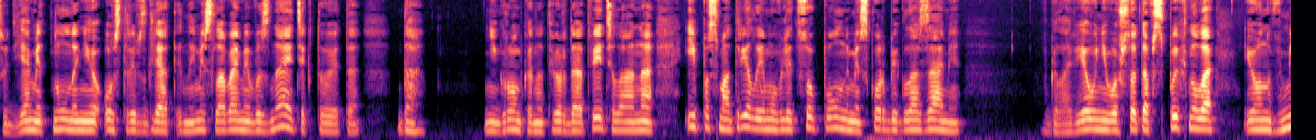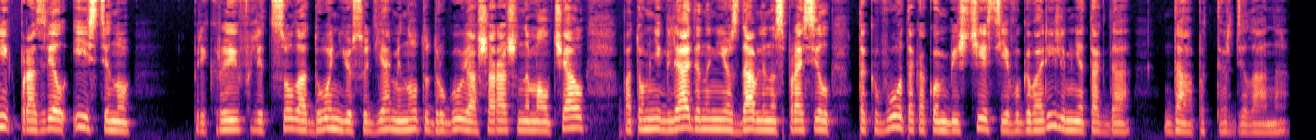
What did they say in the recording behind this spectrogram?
Судья метнул на нее острый взгляд. «Иными словами, вы знаете, кто это?» «Да». Негромко, но твердо ответила она и посмотрела ему в лицо полными скорби глазами – в голове у него что-то вспыхнуло, и он вмиг прозрел истину. Прикрыв лицо ладонью, судья минуту-другую ошарашенно молчал, потом, не глядя на нее, сдавленно спросил, «Так вот о каком бесчестье вы говорили мне тогда?» «Да», — подтвердила она.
